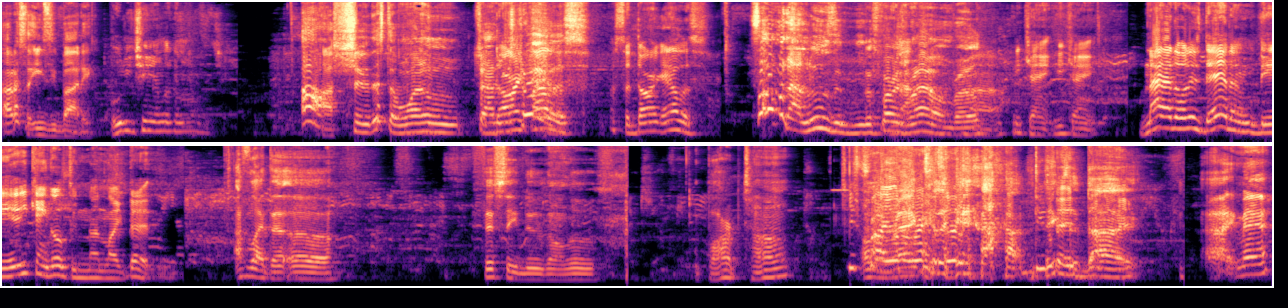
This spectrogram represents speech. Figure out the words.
Oh, that's an easy body. Booty chin looking. Oh shoot, that's the one who trying to Dark destroy Alice. us. That's the Dark Alice. Someone not losing the first round, bro. Nah, he can't. He can't. Not after what his dad done did. He can't go through nothing like that. I feel like that uh fifth seed dude gonna lose. Barb tongue. He's On probably on the rag record. today. He Dixon said died. All right, man.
